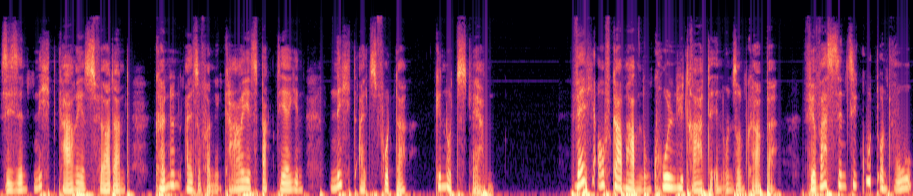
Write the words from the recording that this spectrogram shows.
Sie sind nicht kariesfördernd, können also von den Kariesbakterien nicht als Futter genutzt werden. Welche Aufgaben haben nun Kohlenhydrate in unserem Körper? Für was sind sie gut und wo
